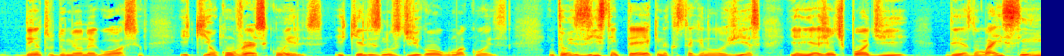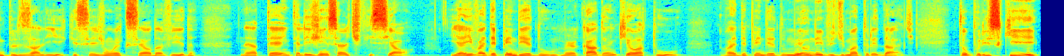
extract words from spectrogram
dentro do meu negócio e que eu converse com eles e que eles nos digam alguma coisa. Então existem técnicas, tecnologias e aí a gente pode ir desde o mais simples ali, que seja um Excel da vida, né, até a inteligência artificial. E aí vai depender do mercado em que eu atuo, vai depender do meu nível de maturidade. Então por isso que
